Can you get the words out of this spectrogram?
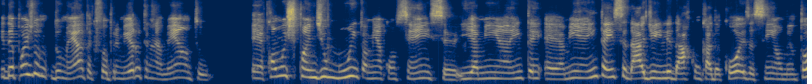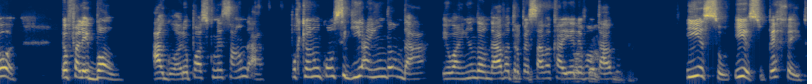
E depois do, do Meta, que foi o primeiro treinamento, é, como expandiu muito a minha consciência e a minha, é, a minha intensidade em lidar com cada coisa, assim, aumentou, eu falei, bom, agora eu posso começar a andar. Porque eu não conseguia ainda andar. Eu ainda andava, tropeçava, caía, levantava. Isso, isso, perfeito.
